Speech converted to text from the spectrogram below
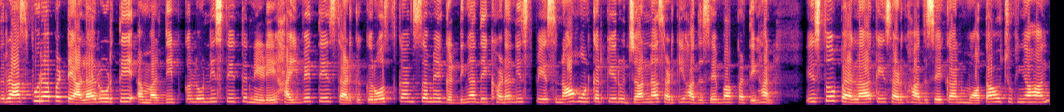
ਰਾਸਪੁਰਾ ਪਟਿਆਲਾ ਰੋਡ ਤੇ ਅਮਰਦੀਪ ਕਲੋਨੀ ਸਥਿਤ ਨੇੜੇ ਹਾਈਵੇ ਤੇ ਸੜਕ ਕ੍ਰੋਸ ਕਰਨ ਸਮੇਂ ਗੱਡੀਆਂ ਦੇ ਖੜਨ ਲਈ ਸਪੇਸ ਨਾ ਹੋਣ ਕਰਕੇ ਰੋਜ਼ਾਨਾ ਸੜਕੀ ਹਾਦਸੇ ਵਾਪਰਦੇ ਹਨ। ਇਸ ਤੋਂ ਪਹਿਲਾਂ ਕਈ ਸੜਕ ਹਾਦਸੇ ਕਾਰਨ ਮੌਤਾਂ ਹੋ ਚੁੱਕੀਆਂ ਹਨ।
